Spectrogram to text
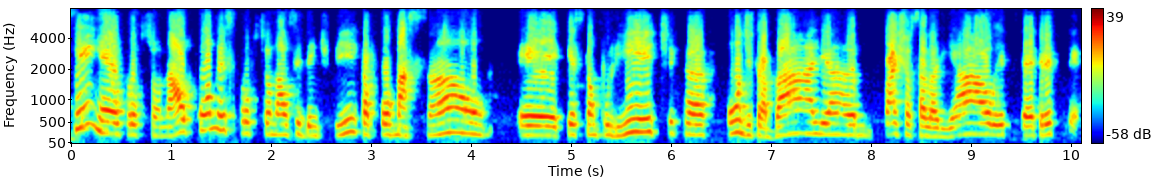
quem é o profissional, como esse profissional se identifica, formação, é, questão política, onde trabalha, faixa salarial, etc, etc.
